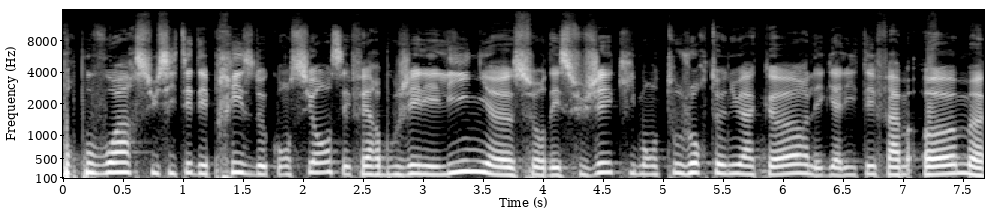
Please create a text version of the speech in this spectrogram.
pour pouvoir susciter des prises de conscience et faire bouger les lignes sur des sujets qui m'ont toujours tenu à cœur l'égalité femmes-hommes,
